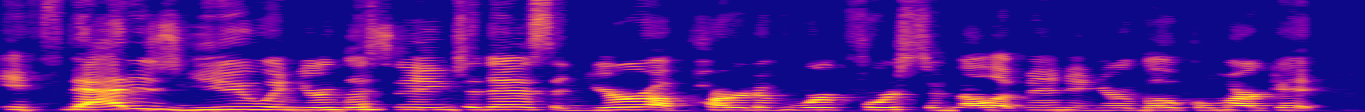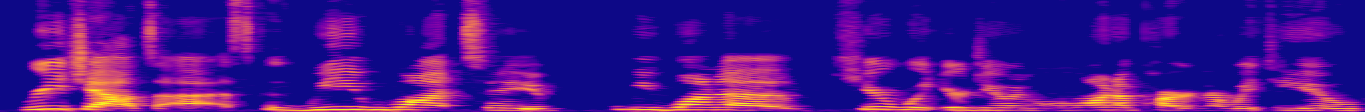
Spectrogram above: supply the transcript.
if that is you and you're listening to this and you're a part of workforce development in your local market reach out to us because we want to we want to hear what you're doing we want to partner with you.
